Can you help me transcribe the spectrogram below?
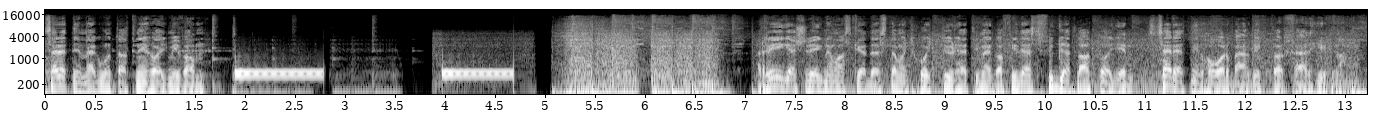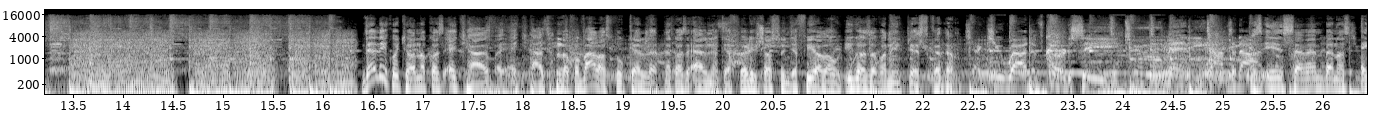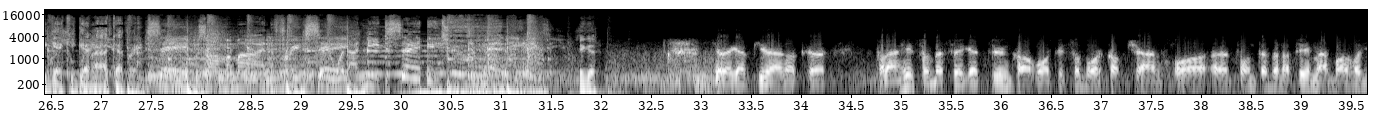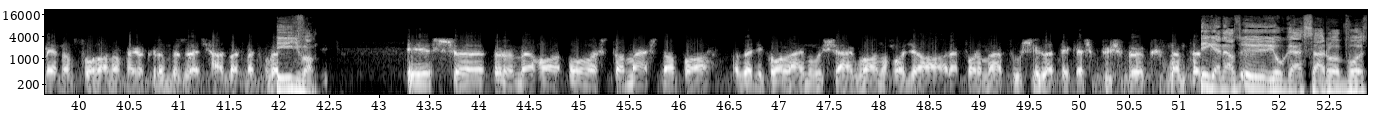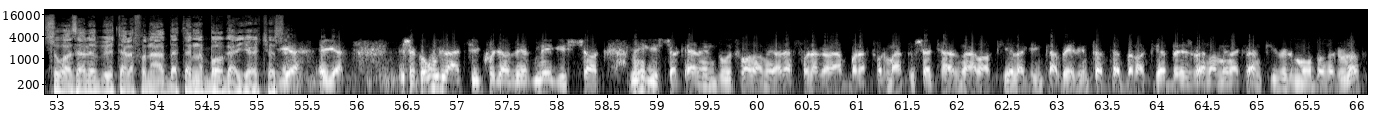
Szeretném megmutatni, hogy mi van. Réges-rég nem azt kérdeztem, hogy hogy tűrheti meg a Fidesz, függetlenül attól, hogy én szeretném, ha Orbán Viktor felhívna. De elég, hogyha annak az egyház, egyház, annak a választókerületnek az elnöke föl, és azt mondja, fiala úr, igaza van, intézkedem. Az én szememben az egekig emelkedve. Igen. Jó reggelt kívánok! Talán hétfőn beszélgettünk a Horti szobor kapcsán, ha pont ebben a témában, hogy miért nem szólalnak meg a különböző egyházaknak. Így van és örömmel ha olvastam másnap a, az egyik online újságban, hogy a református illetékes püspök nem tett... Igen, az ő jogászáról volt szó, az előbb ő telefonált be tegnap Bolgár Györgyhöz. Igen, igen. És akkor úgy látszik, hogy azért mégiscsak, mégiscsak elindult valami a reform, legalább a református egyháznál, aki leginkább érintett ebben a kérdésben, aminek rendkívül módon örülök.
